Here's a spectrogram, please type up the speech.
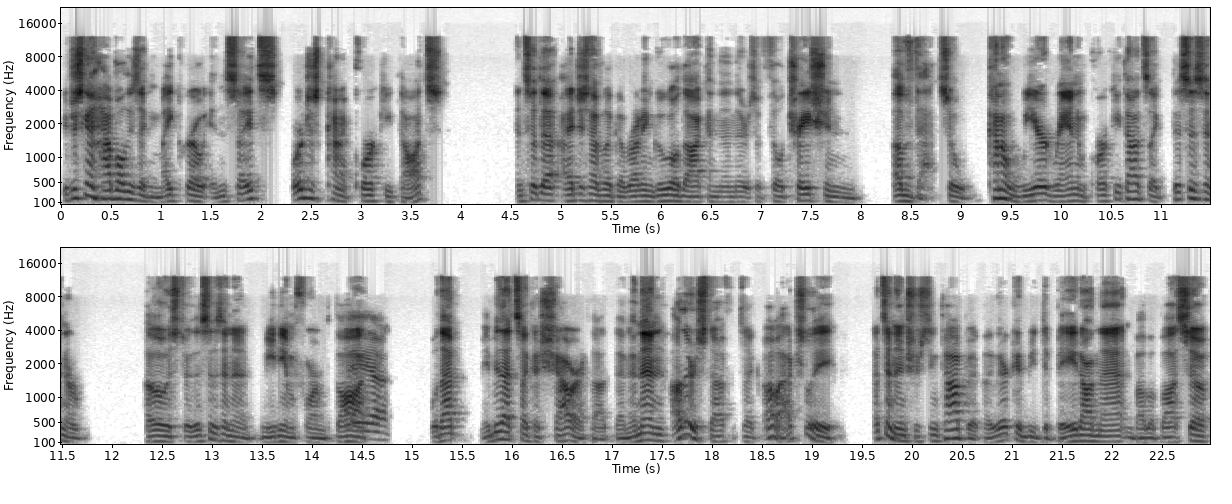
you're just going to have all these like micro insights or just kind of quirky thoughts. And so that I just have like a running Google Doc and then there's a filtration of that. So kind of weird, random, quirky thoughts. Like this isn't a post or this isn't a medium form thought. Yeah, yeah. Well, that maybe that's like a shower thought then. And then other stuff, it's like, oh, actually, that's an interesting topic. Like there could be debate on that and blah blah blah. So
